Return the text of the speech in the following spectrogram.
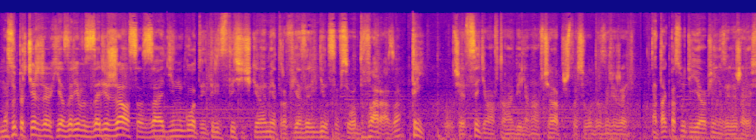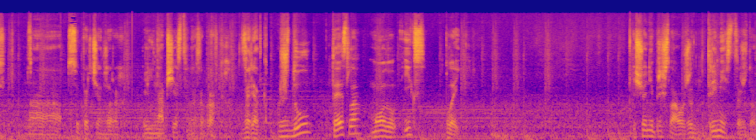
На суперчарджерах я заряжался за один год и 30 тысяч километров. Я зарядился всего два раза. Три получается, с этим автомобилем. Но вчера пришлось его дозаряжать. А так, по сути, я вообще не заряжаюсь на суперченджерах или на общественных заправках. Зарядка. Жду Tesla Model X Play. Еще не пришла, уже три месяца жду,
